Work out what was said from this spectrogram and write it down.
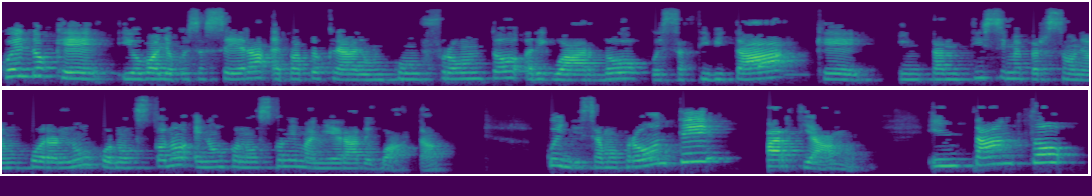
Quello che io voglio questa sera è proprio creare un confronto riguardo questa attività che in tantissime persone ancora non conoscono e non conoscono in maniera adeguata. Quindi siamo pronti? Partiamo. Intanto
